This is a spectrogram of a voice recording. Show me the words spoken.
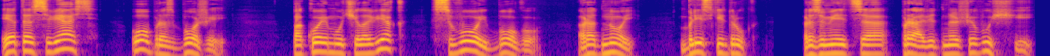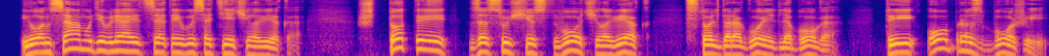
Эта связь — образ Божий, по коему человек свой Богу, родной, близкий друг, разумеется, праведно живущий. И он сам удивляется этой высоте человека. Что ты за существо, человек, столь дорогое для Бога? Ты образ Божий,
